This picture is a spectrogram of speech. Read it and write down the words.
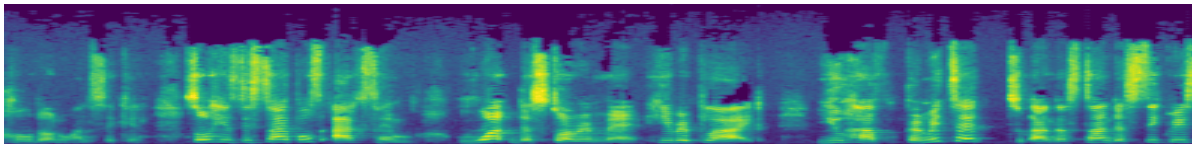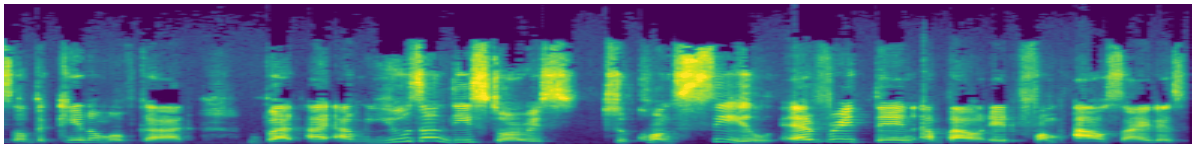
hold on one second. So his disciples asked him what the story meant. He replied, You have permitted to understand the secrets of the kingdom of God, but I am using these stories to conceal everything about it from outsiders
